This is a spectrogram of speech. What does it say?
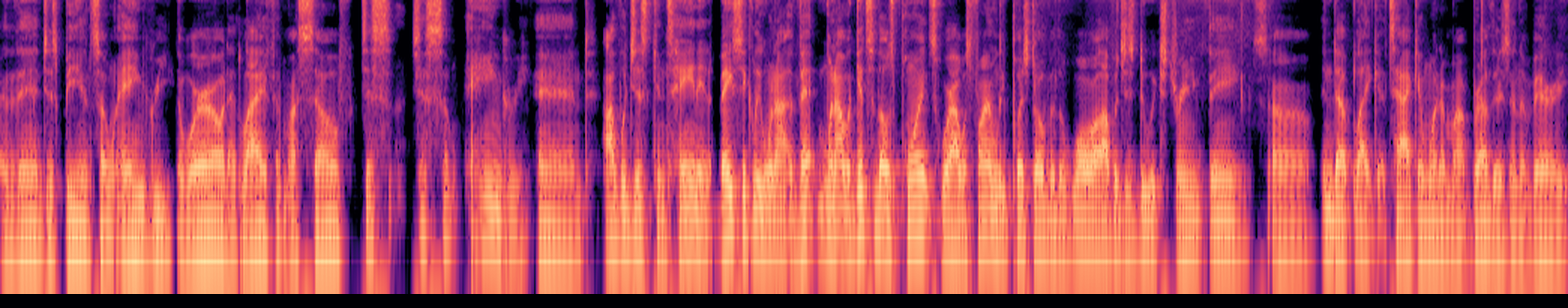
and then just being so angry, the world, at life, at myself, just just so angry and I would just contain it. Basically when I when I would get to those points where I was finally pushed over the wall, I would just do extreme things. Uh, end up like attacking one of my brothers in a very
